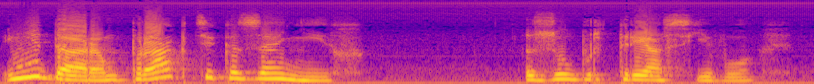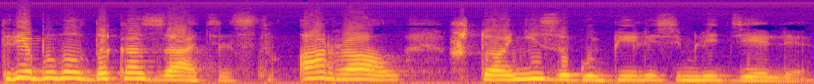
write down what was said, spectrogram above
Недаром практика за них – Зубр тряс его, требовал доказательств, орал, что они загубили земледелие.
